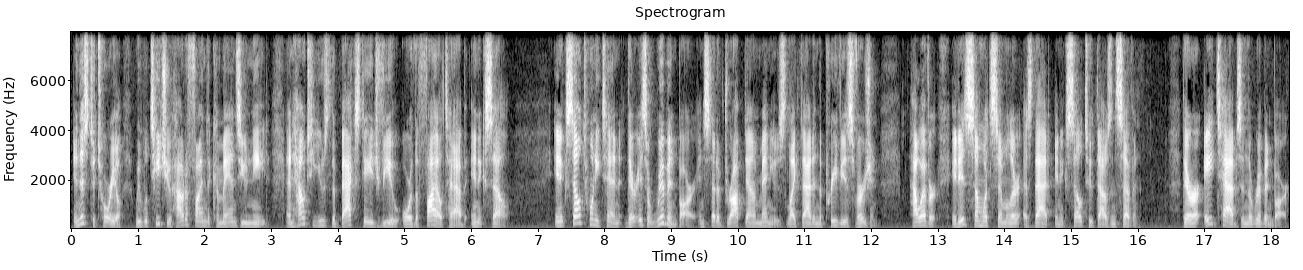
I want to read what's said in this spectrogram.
In this tutorial, we will teach you how to find the commands you need and how to use the Backstage View or the File tab in Excel. In Excel 2010, there is a ribbon bar instead of drop-down menus like that in the previous version. However, it is somewhat similar as that in Excel 2007. There are eight tabs in the ribbon bar,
